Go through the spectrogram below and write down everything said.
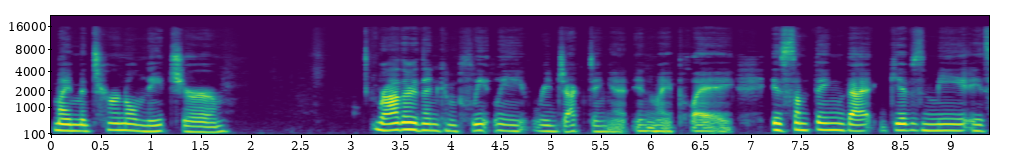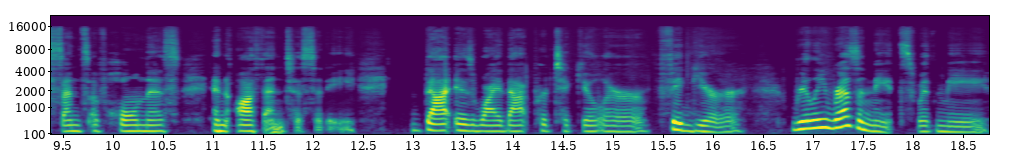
my maternal nature rather than completely rejecting it in my play is something that gives me a sense of wholeness and authenticity that is why that particular figure really resonates with me.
